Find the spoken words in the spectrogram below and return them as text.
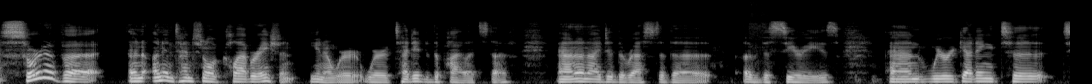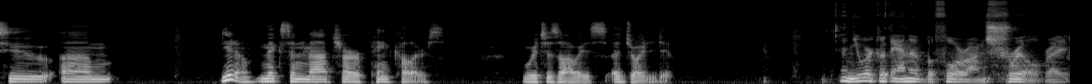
sort of a, an unintentional collaboration. You know, where where Teddy did the pilot stuff, Anna and I did the rest of the of the series, and we were getting to to um, you know mix and match our paint colors, which is always a joy to do. And you worked with Anna before on Shrill, right?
